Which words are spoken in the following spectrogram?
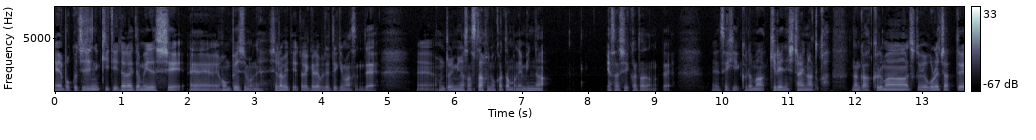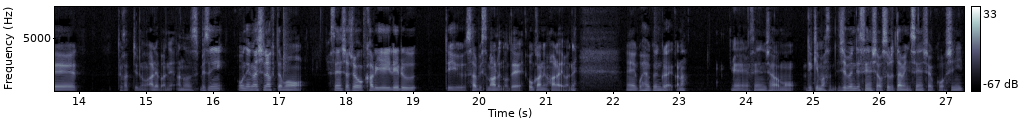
え僕自身に聞いていただいてもいいですし、えホームページもね、調べていただければ出てきますんで、え本当に皆さん、スタッフの方もね、みんな優しい方なので、えー、ぜひ車きれいにしたいなとか、なんか車ちょっと汚れちゃってとかっていうのがあればね、あの別にお願いしなくても、洗車場を借り入れるっていうサービスもあるので、お金を払えばね、えー、500円ぐらいかな。えー、洗車もできますんで、自分で洗車をするために洗車をしに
